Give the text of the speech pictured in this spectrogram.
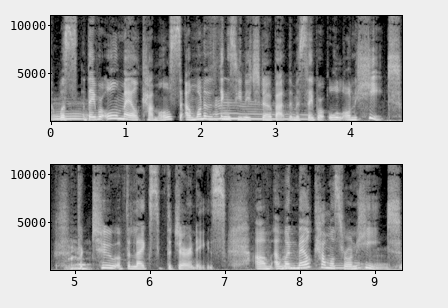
was, ah. they were all male camels. And one of the things you need to know about them is they were all on heat for mm. two of the legs of the journeys. Um, and when male camels are on heat,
